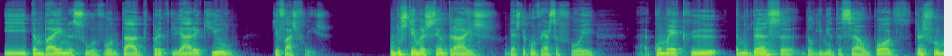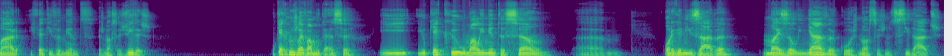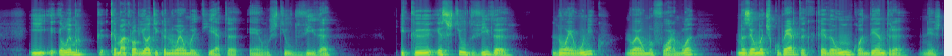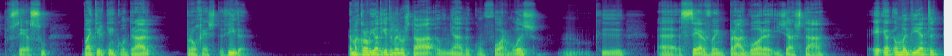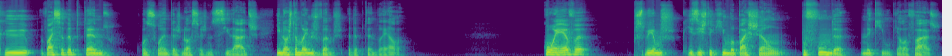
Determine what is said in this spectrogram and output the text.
e também na sua vontade de partilhar aquilo que a faz feliz. Um dos temas centrais desta conversa foi uh, como é que a mudança da alimentação pode transformar efetivamente as nossas vidas. O que é que nos leva à mudança e, e o que é que uma alimentação um, organizada, mais alinhada com as nossas necessidades. E eu lembro que, a macrobiótica não é uma dieta, é um estilo de vida e que esse estilo de vida não é único, não é uma fórmula, mas é uma descoberta que cada um, quando entra neste processo, vai ter que encontrar para o resto da vida. A macrobiótica também não está alinhada com fórmulas que uh, servem para agora e já está. É, é uma dieta que vai se adaptando consoante as nossas necessidades e nós também nos vamos adaptando a ela. Com a Eva, percebemos que existe aqui uma paixão profunda naquilo que ela faz,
